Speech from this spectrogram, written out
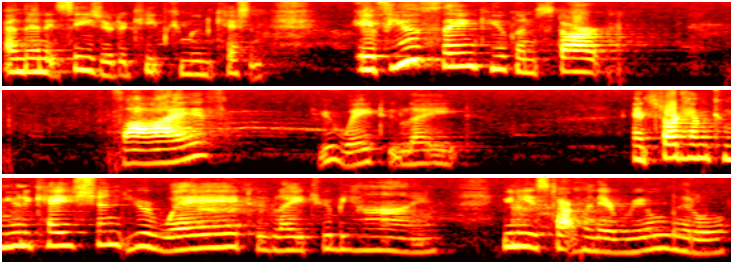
and then it's easier to keep communication. If you think you can start five, you're way too late. And start having communication, you're way too late. You're behind. You need to start when they're real little.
